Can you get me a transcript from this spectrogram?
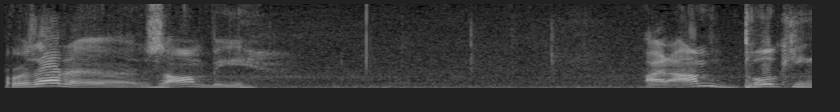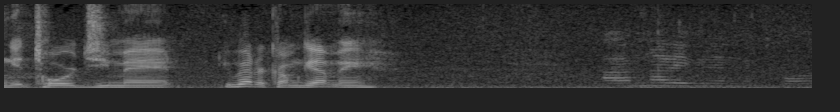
Or was that a zombie? I'm booking it towards you, man. You better come get me. I'm not even in the car.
